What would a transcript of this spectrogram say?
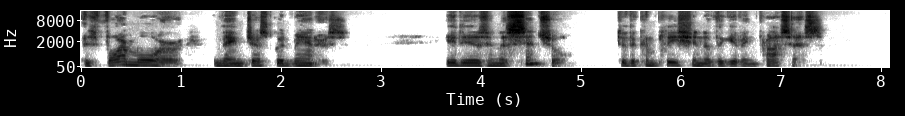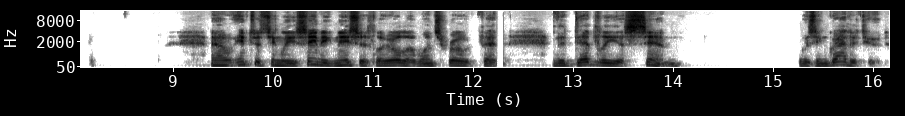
is far more than just good manners. It is an essential to the completion of the giving process. Now, interestingly, St. Ignatius Loyola once wrote that the deadliest sin was ingratitude.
